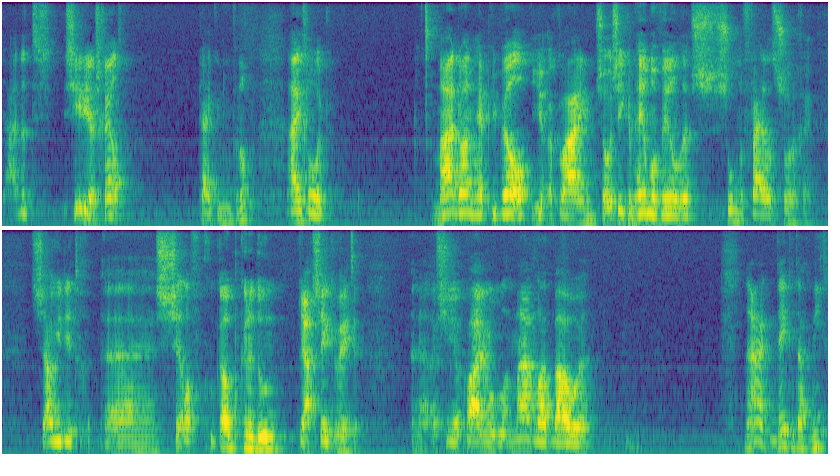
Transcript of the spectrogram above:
Ja, dat is serieus geld. Kijk er nu vanop. Eigenlijk. Maar dan heb je wel je aquarium zoals ik hem helemaal wilde, zonder vrijheidszorgen. Zou je dit uh, zelf goedkoper kunnen doen? Ja, zeker weten. Als je je aquarium op maat laat bouwen. Nou, ik denk het eigenlijk niet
